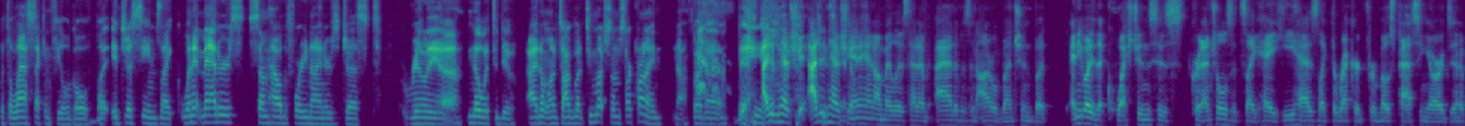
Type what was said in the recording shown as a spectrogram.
with the last second field goal, but it just seems like when it matters, somehow the 49ers just really uh know what to do. I don't want to talk about it too much, so I'm gonna start crying. No, but uh they, I didn't have Sha- I didn't have. Shanahan on my list. I had him, I had him as an honorable mention, but anybody that questions his credentials, it's like, hey, he has like the record for most passing yards in a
